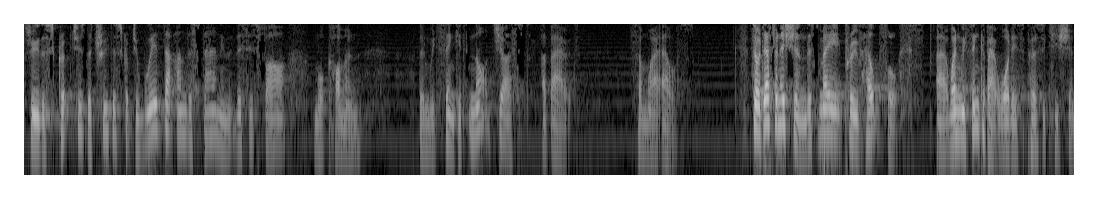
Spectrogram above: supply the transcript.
through the scriptures, the truth of scripture, with that understanding that this is far more common than we'd think. It's not just about somewhere else. So, a definition, this may prove helpful uh, when we think about what is persecution.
